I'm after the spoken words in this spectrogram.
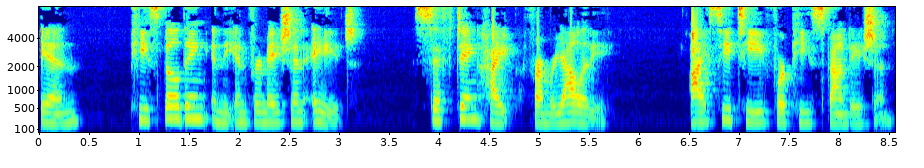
in Peacebuilding in the Information Age Sifting Hype from Reality, ICT for Peace Foundation.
